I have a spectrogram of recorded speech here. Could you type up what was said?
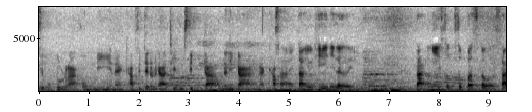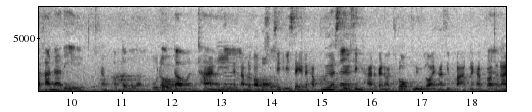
26 ตุลาคมนี้นะครับ 17นาฬิกาถึง 19นาฬิกานะครับ ใช่ ตั้งอยู่ที่นี่เลย ตั้งนี่สุดซุปเปอร์สโตร์สาขานาดีครับอำเภอเมืองอุดรรธาธานีนีนะครับ แล้วก็บอกสิทธิพิเศษนะครับ เมื่อซื้อสินค้าเท่ากันน้อยครบ 150 บาทนะครับ ก็จะได้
